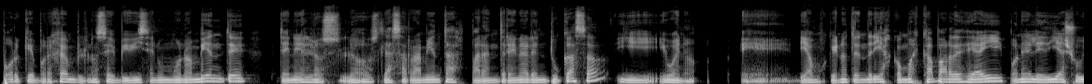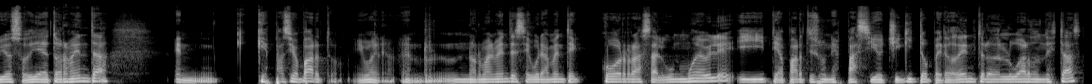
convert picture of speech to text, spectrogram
porque, por ejemplo, no sé, vivís en un monoambiente, tenés los, las herramientas para entrenar en tu casa y, bueno, eh, digamos que no tendrías cómo escapar desde ahí, ponerle día lluvioso, día de tormenta, en qué espacio aparto. Y bueno, normalmente seguramente corras algún mueble y te apartes un espacio chiquito, pero dentro del lugar donde estás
